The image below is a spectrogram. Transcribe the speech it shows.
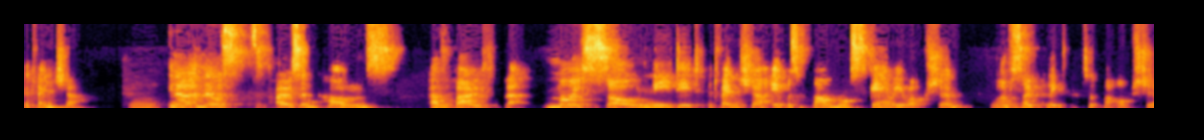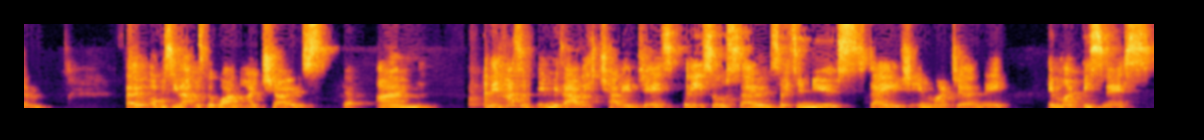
adventure, Mm. you know, and there was pros and cons of Mm. both, but my soul needed adventure. It was a far more scarier option. but I'm Mm. so pleased I took that option. So obviously that was the one I chose. Yep. Um, and it hasn't been without its challenges, but it's also so it's a new stage in my journey, in my business,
